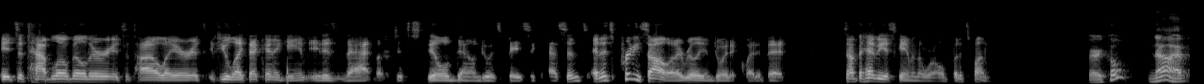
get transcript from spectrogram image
It's a tableau builder. It's a tile layer. It's if you like that kind of game, it is that, but still down to its basic essence, and it's pretty solid. I really enjoyed it quite a bit. It's not the heaviest game in the world, but it's fun. Very cool. No, I have,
